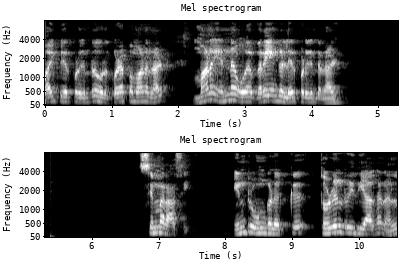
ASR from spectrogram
வாய்ப்பு ஏற்படுகின்ற ஒரு குழப்பமான நாள் மன என்ன விரயங்கள் ஏற்படுகின்ற நாள். சிம்ம ராசி. இன்று உங்களுக்கு தொழில் ரீதியாக நல்ல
